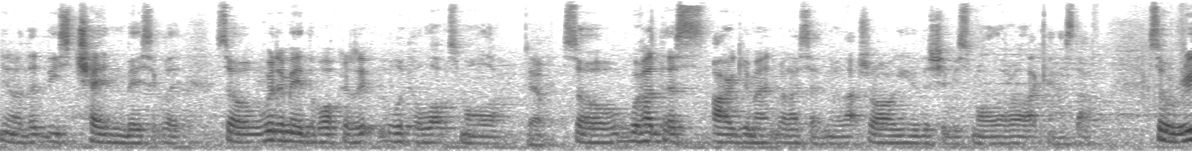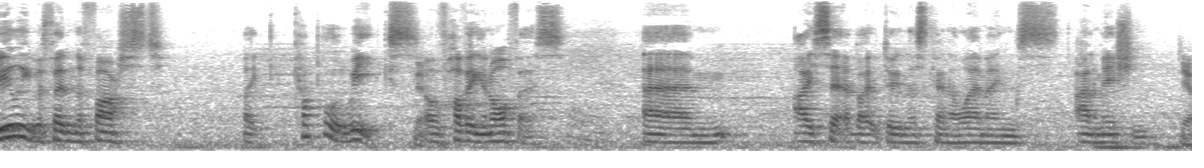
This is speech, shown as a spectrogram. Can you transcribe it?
you know, the, these chin basically. So would have made the walker look a lot smaller. Yeah. So we had this argument where I said, no, that's wrong, you know, they should be smaller, all that kind of stuff. So really within the first like a couple of weeks Yeah. of having an office, um, I set about doing this kind of Lemmings animation. Yeah.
